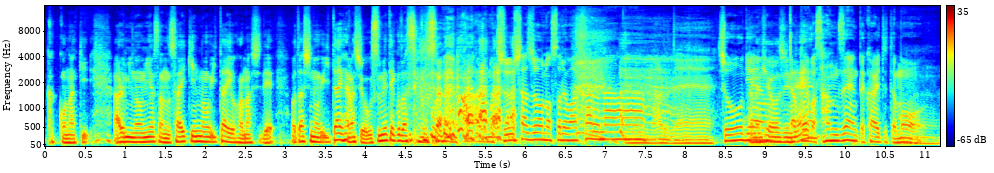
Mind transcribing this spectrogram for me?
かっこ泣き。アルミの皆さんの最近の痛いお話で私の痛い話を薄めてください 駐車場のそれわかるな、あるね。上限あの表示ね。例えば3000円って書いてても、うん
